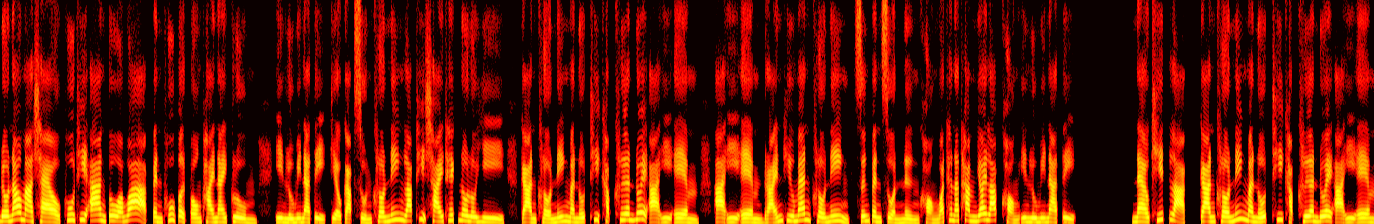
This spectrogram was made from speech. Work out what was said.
โดนัลมาเชล ผู้ที่อ้างตัวว่าเป็นผู้เปิดโปงภายในกลุ่มอิลูมินาติเกี่ยวกับศูนย์โคลนนิ่งลับที่ใช้เทคโนโลยี การโคลนนิ่งมนุษย์ที่ขับเคลื่อนด้วย REM REM Right Human Cloning ซึ่งเป็นส่วนหนึ่งของวัฒนธรรมย่อยลับของอิลูมินาติแนวคิดหลักการโคลนนิ่งมนุษย์ที่ขับเคลื่อนด้วย REM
